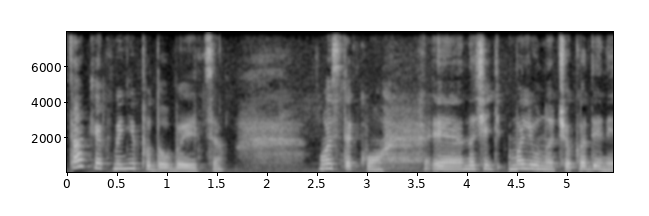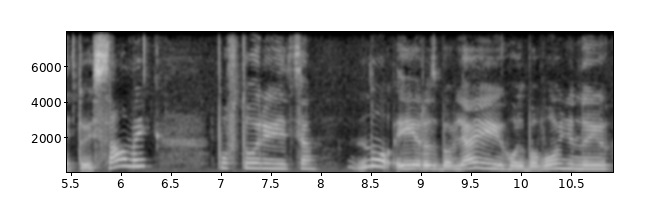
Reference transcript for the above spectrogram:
так як мені подобається. Ось таку. Е, Значить, малюночок один і той самий повторюється. Ну і розбавляю його бавовняною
